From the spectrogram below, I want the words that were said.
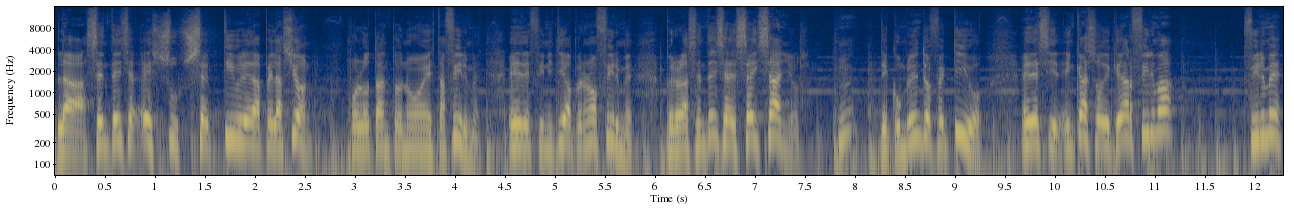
la sentencia es susceptible de apelación por lo tanto no está firme. Es definitiva, pero no firme. Pero la sentencia de seis años de cumplimiento efectivo, es decir, en caso de quedar firma, firme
